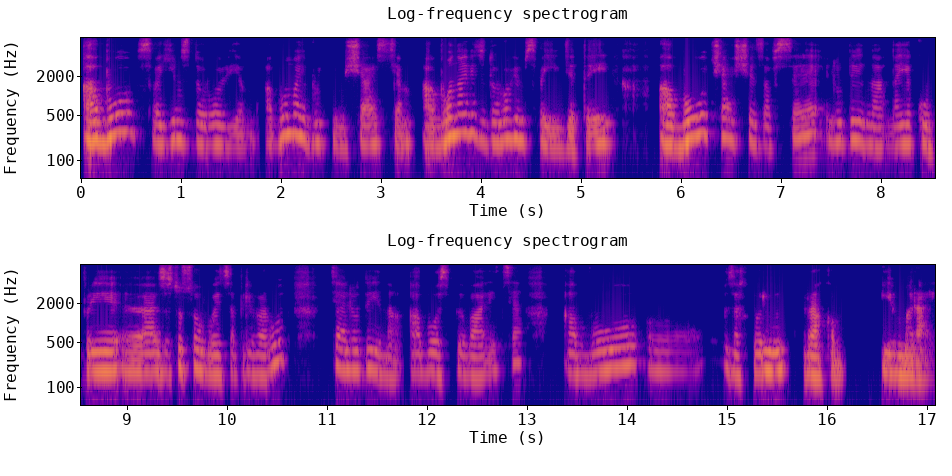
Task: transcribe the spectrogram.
Або своїм здоров'ям, або майбутнім щастям, або навіть здоров'ям своїх дітей, або чаще за все людина, на яку при, е, застосовується приворот, ця людина або спивається, або о, захворює раком і вмирає.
